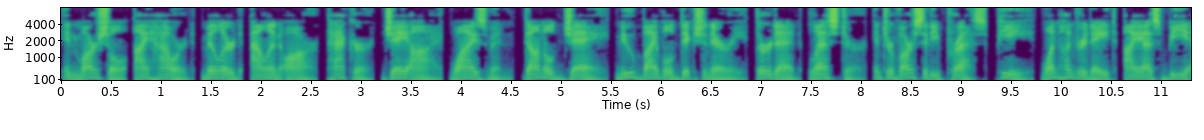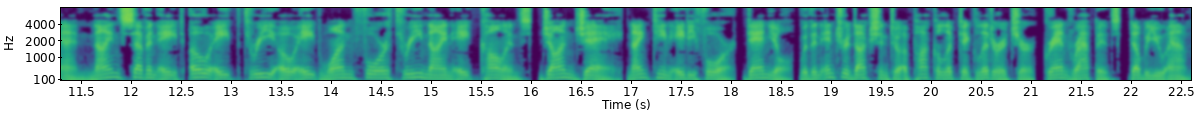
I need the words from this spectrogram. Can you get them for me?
in Marshall, I. Howard, Millard, Alan R., Packer, J. I., Wiseman, Donald J., New Bible Dictionary, 3rd ed., Leicester, InterVarsity Press, p. 108, ISBN 978-0830814398 Collins, John J. 1984, Daniel, with an introduction to Apocalyptic Literature, Grand Rapids, W.M.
